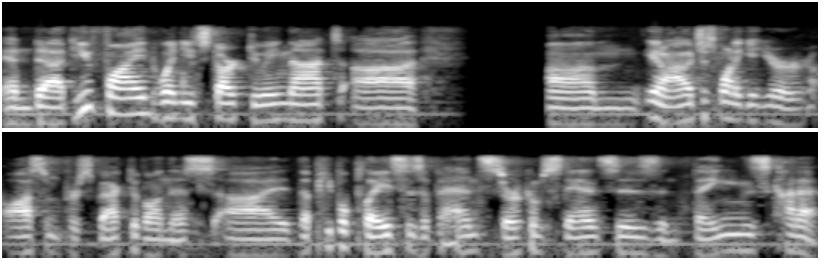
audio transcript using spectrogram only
and uh, do you find when you start doing that uh, um, you know, I just want to get your awesome perspective on this. Uh, the people, places, events, circumstances, and things kind of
